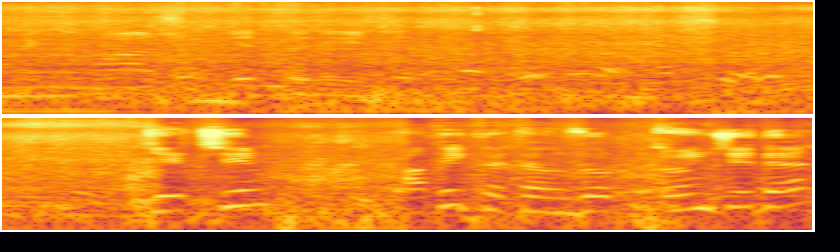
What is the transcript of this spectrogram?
emekli maaşım yetmediği için çalışıyorum. Geçim hakikaten zor. Önceden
